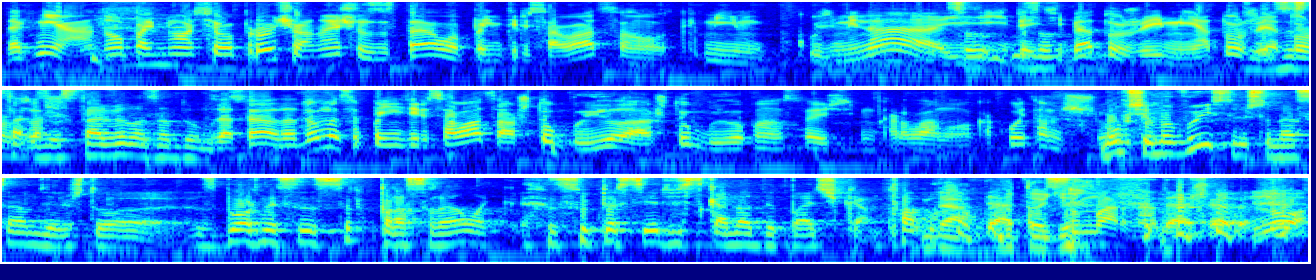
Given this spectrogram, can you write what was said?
Так не, оно, помимо всего прочего, оно еще заставило поинтересоваться, ну, как минимум, Кузьмина, и, За- и да, за- тебя тоже, и меня тоже. Я Заста- тоже за- заставило задуматься. заставил задуматься, поинтересоваться, а что было, а что было по-настоящему Харламова, какой там счет. В общем, мы выяснили, что на самом деле, что сборная СССР просрала к- суперсерию с Канады по очкам. по-моему. Да, Да, в там итоге. суммарно даже. Но,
